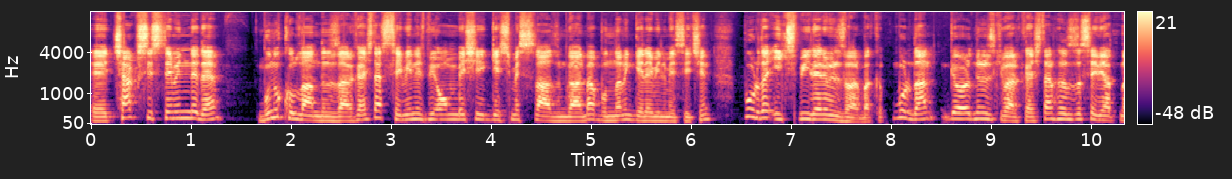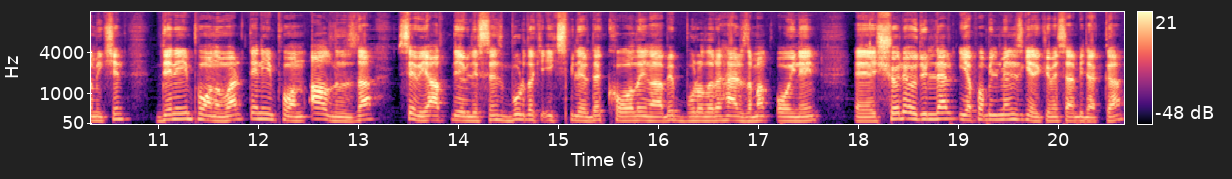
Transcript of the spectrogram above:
E, çark sisteminde de bunu kullandığınızda arkadaşlar seviyeniz bir 15'i geçmesi lazım galiba bunların gelebilmesi için. Burada XP'lerimiz var bakın. Buradan gördüğünüz gibi arkadaşlar hızlı seviye atlamak için deneyim puanı var. Deneyim puanı aldığınızda seviye atlayabilirsiniz. Buradaki XP'leri de kovalayın abi. Buraları her zaman oynayın. Ee, şöyle ödüller yapabilmeniz gerekiyor. Mesela bir dakika.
